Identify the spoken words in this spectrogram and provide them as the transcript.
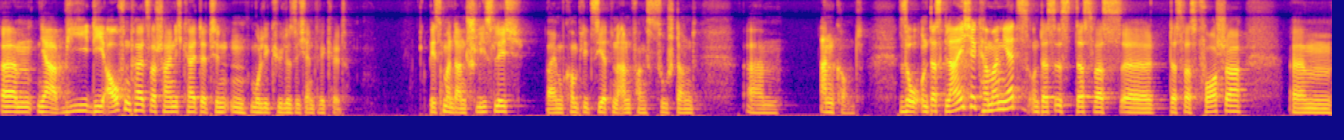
ähm, ja, wie die Aufenthaltswahrscheinlichkeit der Tintenmoleküle sich entwickelt. Bis man dann schließlich beim komplizierten Anfangszustand ähm, ankommt. So, und das Gleiche kann man jetzt, und das ist das, was, äh, das, was Forscher ähm,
